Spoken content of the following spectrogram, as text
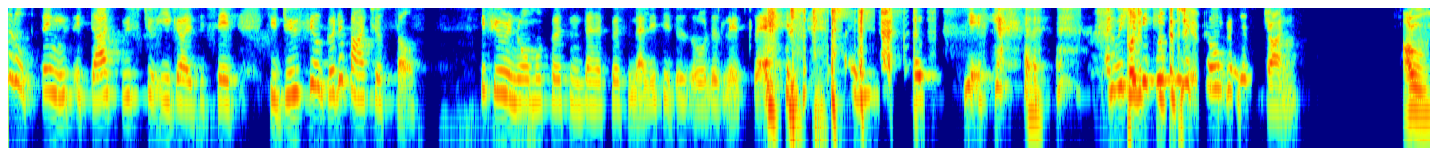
little things. It does boost your ego, as you said. You do feel good about yourself. If you're a normal person don't have personality disorders, let's say. Um, but yes. And we should but be teaching the children this, John. Oh,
